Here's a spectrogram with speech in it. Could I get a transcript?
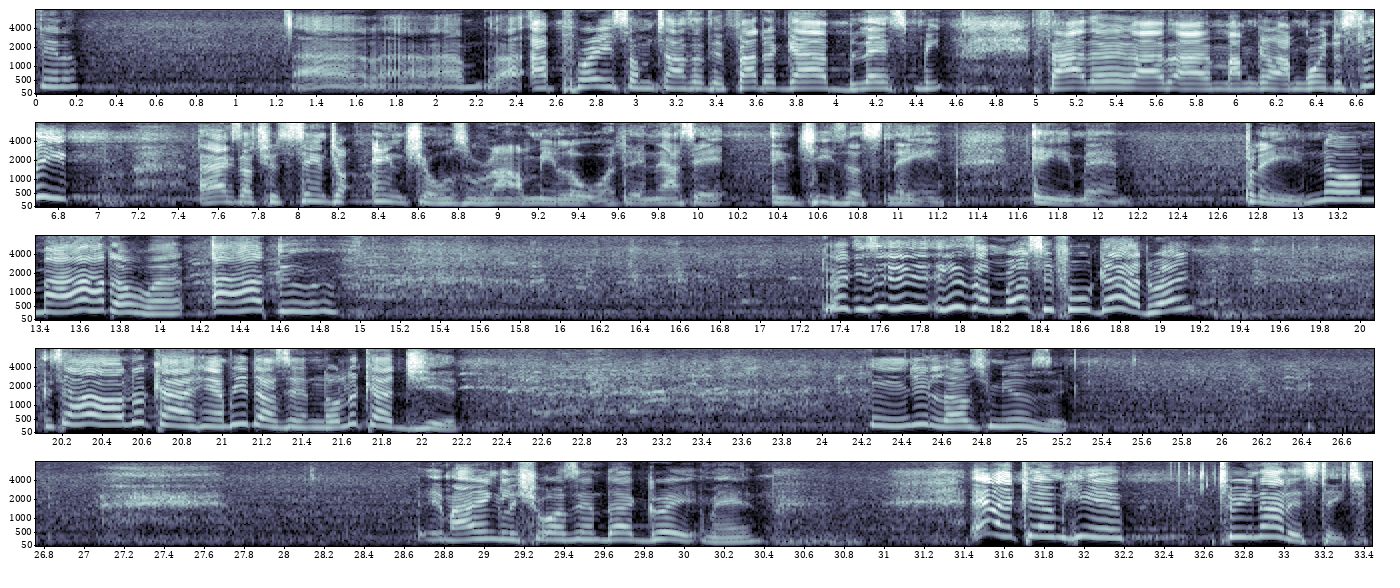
You know. I, I, I, pray sometimes I say, Father God, bless me. Father, I, am I'm, I'm going to sleep. I ask that you send your angels around me, Lord. And I say, in Jesus' name, amen. Play, no matter what I do. Look, he's, a merciful God, right? He said, oh, look at him. He doesn't know. Look at Jid. Mm, he loves music. My English wasn't that great, man. And I came here to United States.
